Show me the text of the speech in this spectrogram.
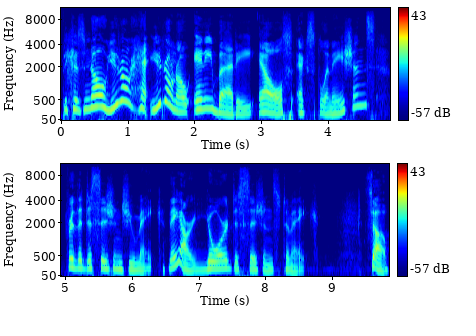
Because no, you don't ha- you don't owe anybody else explanations for the decisions you make. They are your decisions to make. So,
